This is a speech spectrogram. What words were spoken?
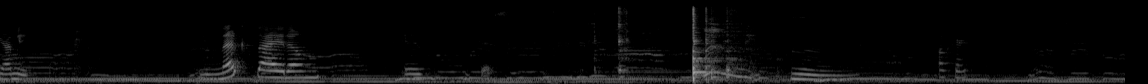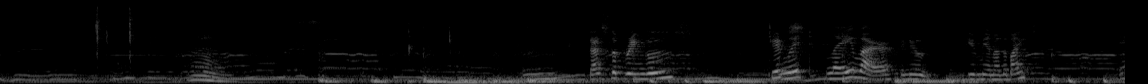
Yummy. The next item is That's the Pringles chips. Which flavor? Can you give me another bite? Yeah.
